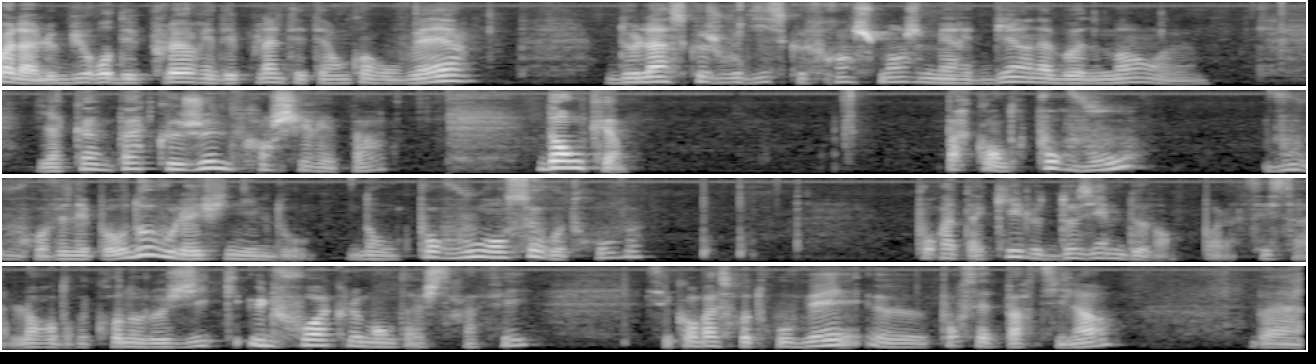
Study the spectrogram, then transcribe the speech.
Voilà, le bureau des pleurs et des plaintes était encore ouvert. De là, ce que je vous dis, que franchement, je mérite bien un abonnement. Euh, il n'y a qu'un pas que je ne franchirai pas. Donc, par contre, pour vous, vous ne revenez pas au dos, vous l'avez fini le dos. Donc, pour vous, on se retrouve pour attaquer le deuxième devant. Voilà, c'est ça, l'ordre chronologique. Une fois que le montage sera fait, c'est qu'on va se retrouver euh, pour cette partie-là. Ben,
